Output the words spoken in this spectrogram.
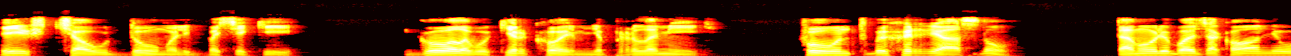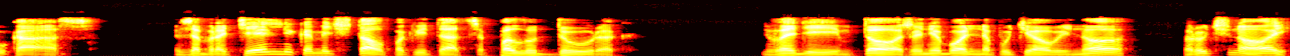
Ишь, чё удумали босяки. Голову киркой мне проломить. Фунт бы хряснул. Тому любой закон не указ. За брательника мечтал поквитаться, полудурок. Вадим тоже не больно путевый, но ручной.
